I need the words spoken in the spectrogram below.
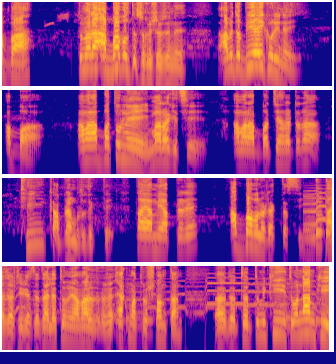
আব্বা তোমরা আব্বা বলতেছো কিসের জন্য? আমি তো বিয়েই করি নাই। আব্বা আমার আব্বা তো নেই মারা গেছে। আমার আব্বার চেহারাটা না ঠিক আপনার মতো দেখতে। তাই আমি আপনারে আব্বা বলে ডাকতেছি। আচ্ছা ঠিক আছে তাহলে তুমি আমার একমাত্র সন্তান। তুমি কি তোমার নাম কি?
